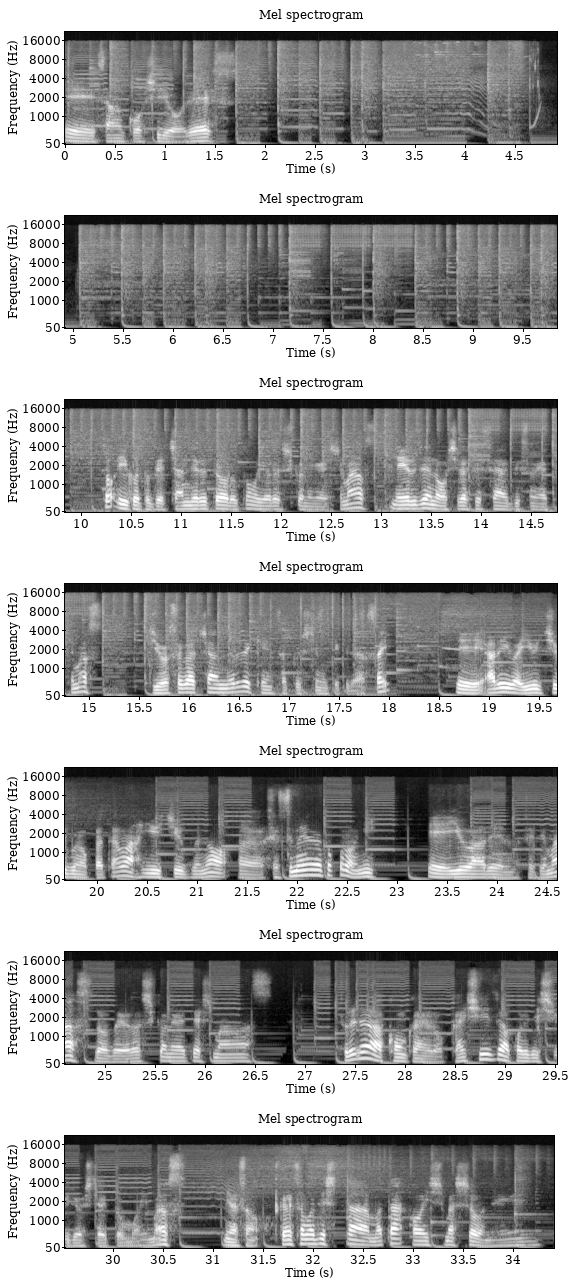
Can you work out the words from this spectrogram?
えー、参考資料です。ということで、チャンネル登録もよろしくお願いします。メールでのお知らせサービスもやってます。ジオサガチャンネルで検索してみてください。えー、あるいは YouTube の方は YouTube の説明のところに、えー、URL 載せてます。どうぞよろしくお願いいたします。それでは今回の6回シリーズはこれで終了したいと思います。皆さんお疲れ様でした。またお会いしましょうね。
